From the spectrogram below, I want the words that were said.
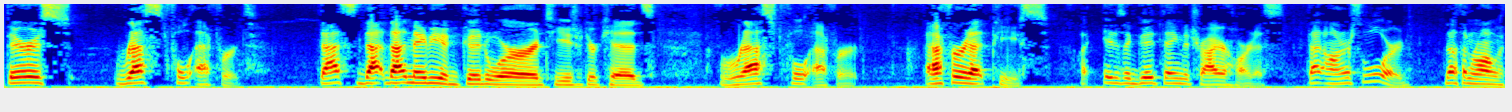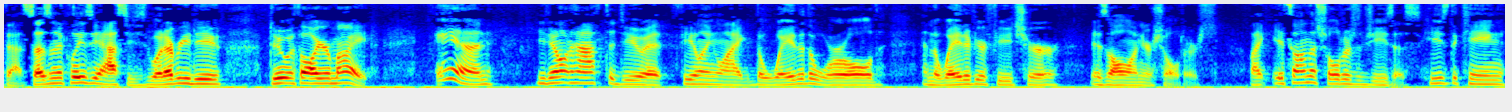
there's restful effort. That's that that may be a good word to use with your kids. Restful effort. Effort at peace it is a good thing to try your hardest. That honors the Lord. Nothing wrong with that. It says in Ecclesiastes, whatever you do, do it with all your might. And you don't have to do it feeling like the weight of the world and the weight of your future is all on your shoulders. Like it's on the shoulders of Jesus. He's the king.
